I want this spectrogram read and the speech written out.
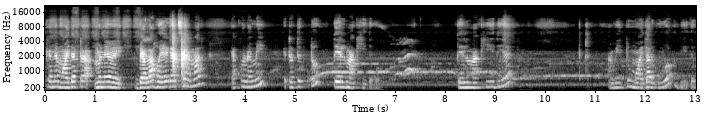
এখানে ময়দাটা মানে বেলা হয়ে গেছে আমার। এখন আমি এটাতে একটু তেল মাখিয়ে দেব। তেল মাখিয়ে দিয়ে আমি একটু ময়দার গুঁড়ো দিয়ে দেব।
